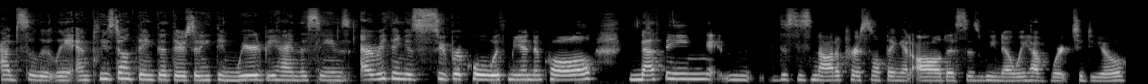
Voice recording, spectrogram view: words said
Absolutely. And please don't think that there's anything weird behind the scenes. Everything is super cool with me and Nicole. Nothing, this is not a personal thing at all. This is, we know we have work to do,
